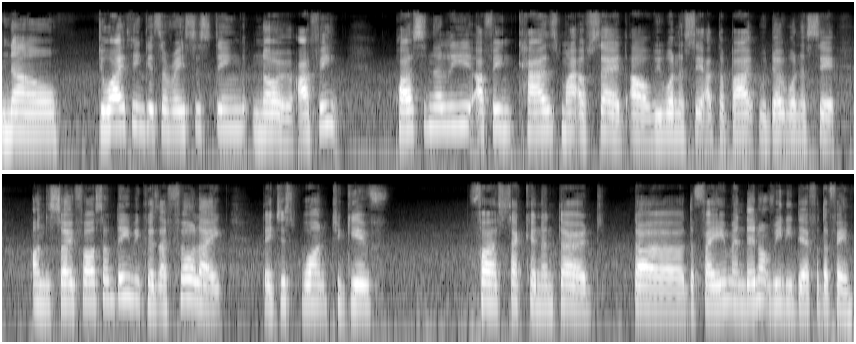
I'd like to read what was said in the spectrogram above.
Now, do I think it's a racist thing? No. I think personally, I think Kaz might have said, Oh, we want to sit at the back, we don't want to sit on the sofa or something because I feel like they just want to give first, second, and third the the fame, and they're not really there for the fame.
